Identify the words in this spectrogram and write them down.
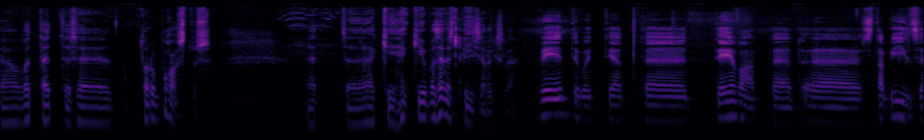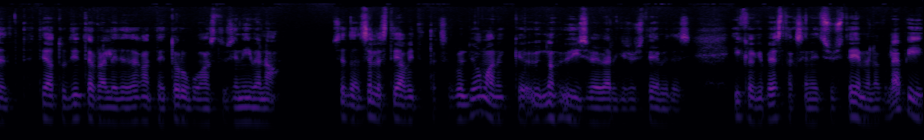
ja võtta ette see torupuhastus. Et äh, äkki, äkki juba sellest piisab, eks ole? vee-ettevõtjad äh, teevad stabiilselt teatud intervallide tagant neid torupuhastusi nii või naa seda, sellest teavitatakse krundi omanikke, noh, ühisveevärgi süsteemides ikkagi pestakse neid süsteeme nagu läbi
